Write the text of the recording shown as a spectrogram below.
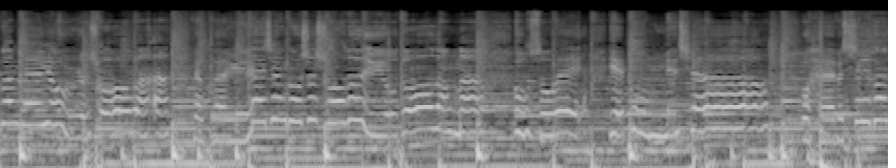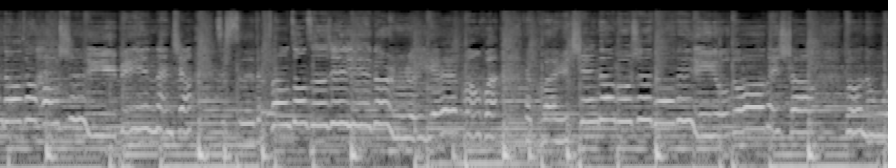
惯没有人说晚安，那关于爱情故事说的有多浪漫，无所谓，也不勉强。我。害怕习惯到头还是一笔难讲，自私的放纵自己一个人也狂欢。那关于情感故事到底有多悲伤，多难忘？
